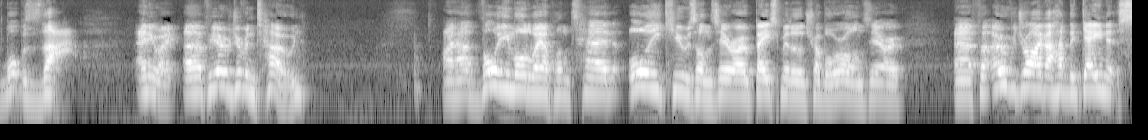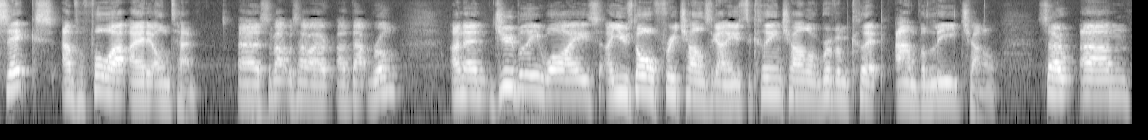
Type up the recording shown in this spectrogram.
what was that? Anyway, uh, for the overdriven tone, I had volume all the way up on 10, all EQ was on 0, bass, middle and treble were all on 0. Uh, for overdrive, I had the gain at 6, and for fallout, I had it on 10. Uh, so that was how I had that run. And then Jubilee-wise, I used all three channels again. I used the clean channel, rhythm clip, and the lead channel. So, um,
